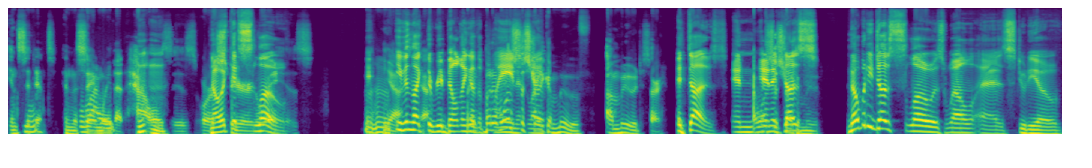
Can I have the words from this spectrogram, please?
incident in the same way that Howl's is or No, it gets slow. is. Mhm. Yeah, Even like yeah. the rebuilding But of the it, but it plane, wants to strike like, a move, a mood. Sorry, it does, and it and it does. Nobody does slow as well as Studio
